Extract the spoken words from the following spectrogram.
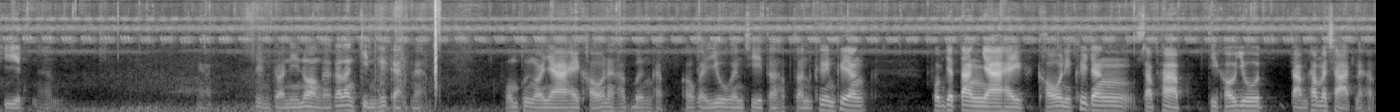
ขีดนะครับนะครับซึ่งตอนนี้น้องก็กำลังกินให้กันนะครับ ผมเพิ่งเอายาให้เขานะครับ เบิ้งครับ เขาก็อยู่กันชีตอนครับตอนขึ้นคือยัง ผมจะตั้งยาให้เขานี่คือยังสภาพที่เขาอยู่ตามธรรมชาตินะครับ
